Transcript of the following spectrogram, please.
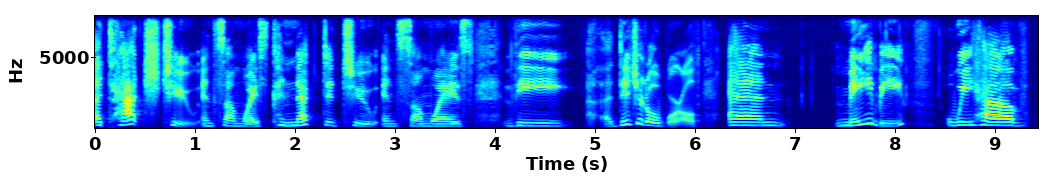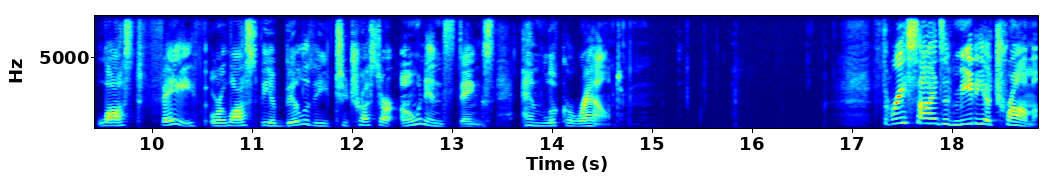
attached to, in some ways, connected to, in some ways, the uh, digital world. And maybe we have lost faith or lost the ability to trust our own instincts and look around. Three signs of media trauma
